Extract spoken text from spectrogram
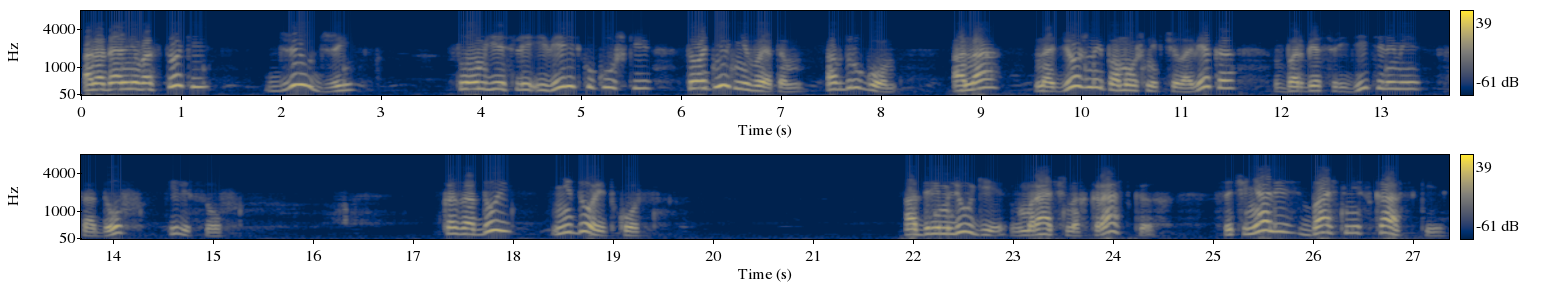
а на Дальнем Востоке джиу-джи. Словом, если и верить кукушке, то отнюдь не в этом, а в другом. Она — надежный помощник человека в борьбе с вредителями садов и лесов. Козадой не доит коз. А дремлюги в мрачных красках Сочинялись басни-сказки,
